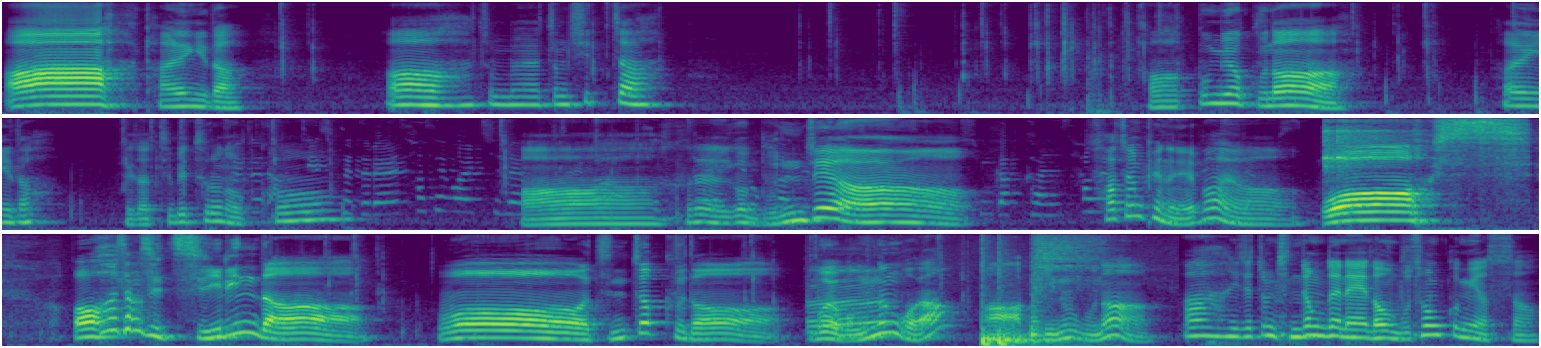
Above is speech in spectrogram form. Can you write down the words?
아, 다행이다. 아, 좀, 좀 씻자. 아, 꿈이었구나. 다행이다. 일단 TV 틀어놓고. 아 그래. 이거 문제야. 문제가 에바야. 와씨. 어 화장실 지린다. 와 진짜 크다. 뭐야 먹는 거야? 아 비누구나. 아 이제 좀 진정되네 너무 무서운 꿈이었어.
